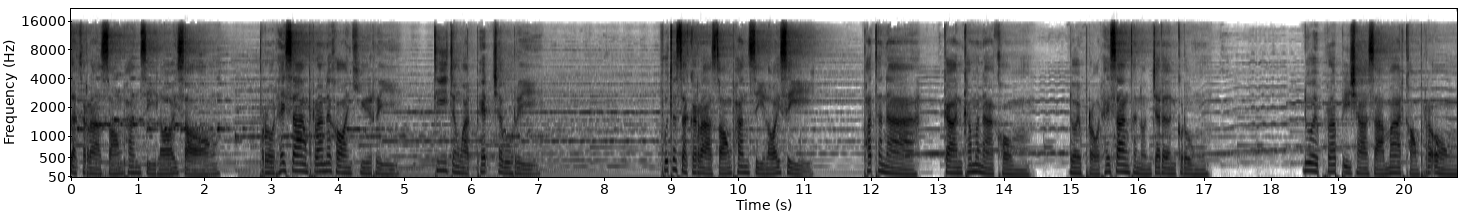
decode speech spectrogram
ศักราช 2402 โปรดให้สร้างพระนครคีรี ที่จังหวัดเพชรบุรี พุทธศักราช 2404 พัฒนาการคมนาคม โดยโปรดให้สร้างถนนเจริญกรุง ด้วยพระปีชาสามารถของพระองค์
